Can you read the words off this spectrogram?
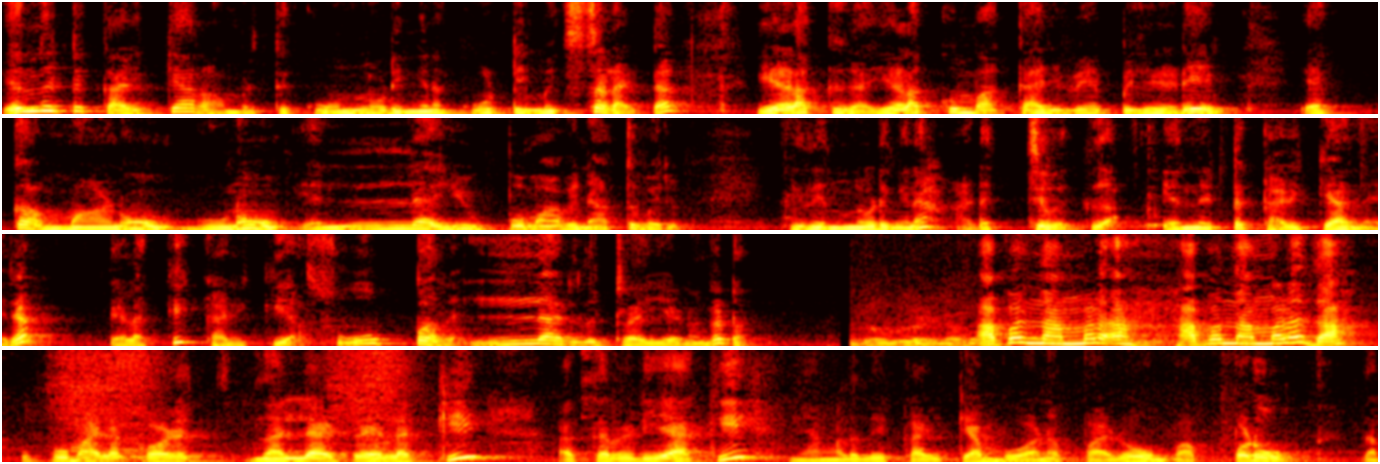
എന്നിട്ട് കഴിക്കാറാകുമ്പോഴത്തേക്കും ഒന്നുകൂടി ഇങ്ങനെ കൂട്ടി മിക്സഡായിട്ട് ഇളക്കുക. ഇളക്കുമ്പോൾ ആ കരുവേപ്പിലയുടെയും ഒക്കെ മണവും ഗുണവും എല്ലാം ഈ ഉപ്പുമാവിനകത്ത് വരും. ഇത് ഇന്നോടിങ്ങനെ അടച്ച് വെക്കുക. എന്നിട്ട് കഴിക്കാൻ നേരം ഇളക്കി കഴിക്കുക. സൂപ്പർ എല്ലാവരും ഇത് ട്രൈ ചെയ്യണം കേട്ടോ. അപ്പം നമ്മൾ അപ്പം നമ്മൾ ഇതാ ഉപ്പുമല കുഴ നല്ലതായിട്ട് ഇളക്കി ഒക്കെ റെഡിയാക്കി ഞങ്ങളിത് കഴിക്കാൻ പോവാണ്. പഴവും പപ്പടവും. ഇതാ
